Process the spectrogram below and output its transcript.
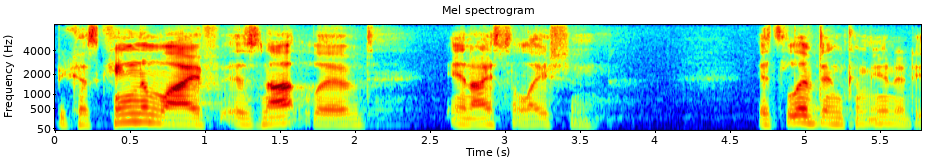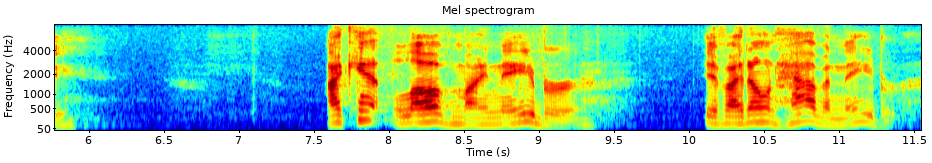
Because kingdom life is not lived in isolation, it's lived in community. I can't love my neighbor if I don't have a neighbor.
